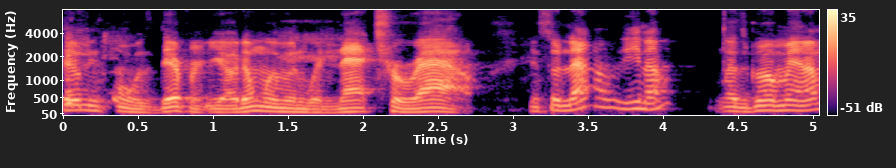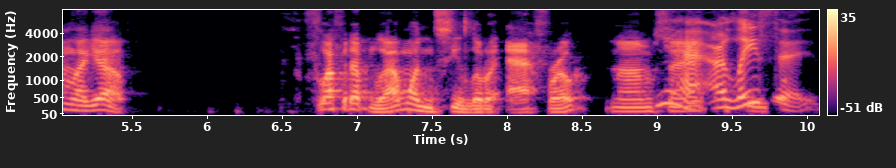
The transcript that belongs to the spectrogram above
70s porn was different, yo. Them women were natural. And so now, you know, as a grown man, I'm like, yo, fluff it up. I want to see a little afro. You know what I'm saying? Yeah, at least it.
